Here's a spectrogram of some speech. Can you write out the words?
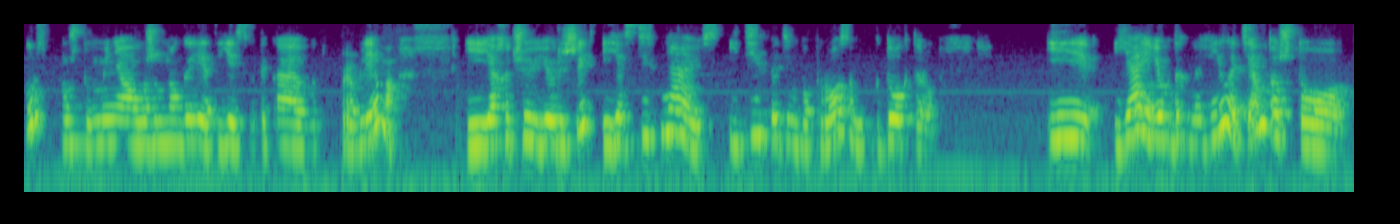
курс, потому что у меня уже много лет есть вот такая вот проблема, и я хочу ее решить, и я стесняюсь идти с этим вопросом к доктору. И я ее вдохновила тем, то, что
